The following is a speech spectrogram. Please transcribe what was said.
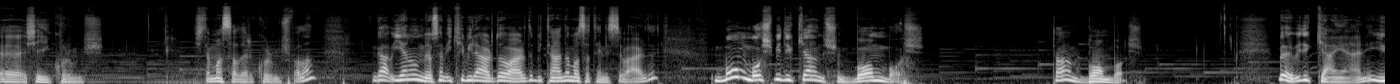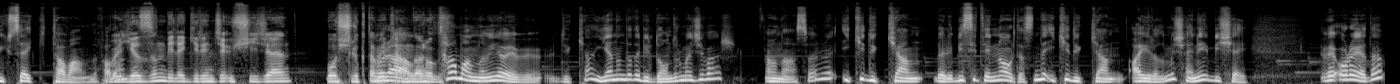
e, şeyi kurmuş. İşte masaları kurmuş falan. Yanılmıyorsam iki bilardo vardı. Bir tane de masa tenisi vardı. Bomboş bir dükkan düşün. Bomboş. Tamam mı? Bomboş. Böyle bir dükkan yani. Yüksek tavanlı falan. Böyle yazın bile girince üşüyeceğin boşlukta Bravo. mekanlar olur. Tam anlamıyla öyle bir dükkan. Yanında da bir dondurmacı var. Ondan sonra iki dükkan böyle bir sitenin ortasında iki dükkan ayrılmış hani bir şey. Ve oraya da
